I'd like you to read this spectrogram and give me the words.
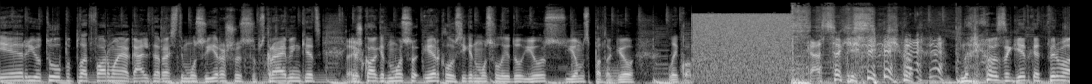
ir YouTube platformoje galite rasti mūsų įrašus, subscribinkit, ieškokit mūsų ir klausykit mūsų laidų jūs, jums patogiu laiku. Ką sakysi? Norėjau sakyti, kad pirmą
